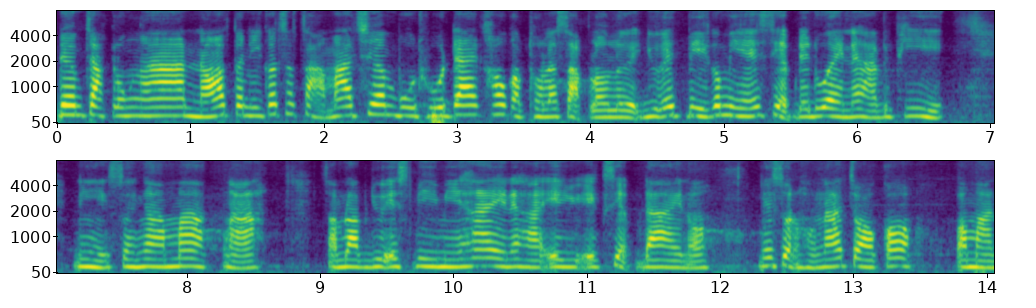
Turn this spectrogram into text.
เดิมจากโรงงานเนาะ ตัวนี้ก็จะสามารถเชื่อมบลูทูธได้เข้ากับโทรศัพท์เราเลย USB ก็มีให้เสียบได้ด้วยนะคะพี่ๆนี่สวยงามมากนะสำหรับ USB มีให้นะคะ AUX เสียบได้เนาะ ในส่วนของหน้าจอก็ประมาณ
